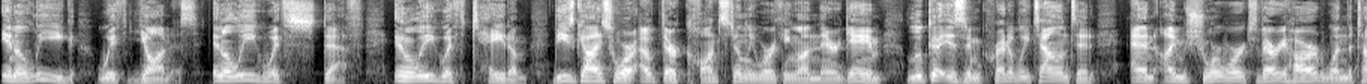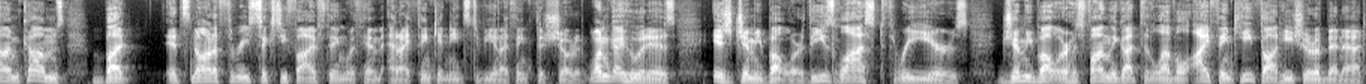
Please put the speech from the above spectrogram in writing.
in a league with Giannis, in a league with Steph, in a league with Tatum. These guys who are out there constantly working on their game. Luka is incredibly talented and I'm sure works very hard when the time comes, but it's not a 365 thing with him, and I think it needs to be, and I think this showed it. One guy who it is is Jimmy Butler. These last three years, Jimmy Butler has finally got to the level I think he thought he should have been at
